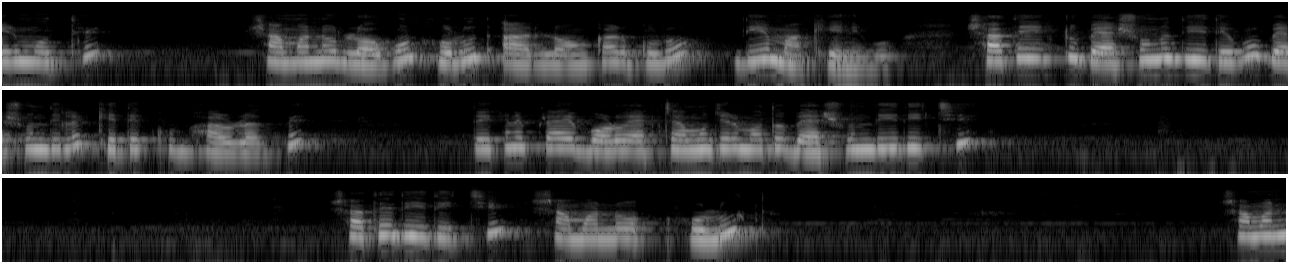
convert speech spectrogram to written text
এর মধ্যে সামান্য লবণ, হলুদ আর লঙ্কার গুঁড়ো দিয়ে মাখিয়ে নেব। সাথে একটু বেসনও দিয়ে দেবো। বেসন দিলে খেতে খুব ভালো লাগবে। তো এখানে প্রায় বড় এক চামচের মতো বেসন দিয়ে দিচ্ছি। সাথে দিয়ে দিচ্ছি সামান্য হলুদ। সামান্য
